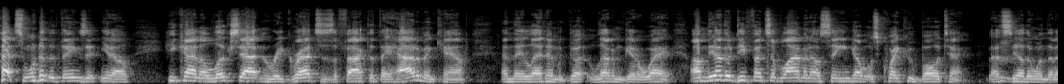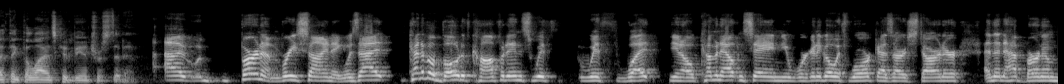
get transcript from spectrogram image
that's one of the things that you know he kind of looks at and regrets is the fact that they had him in camp and they let him go, let him get away. Um, the other defensive lineman I was thinking of was Kwaku Boateng. That's hmm. the other one that I think the Lions could be interested in. Uh, Burnham re-signing was that kind of a vote of confidence with with what you know coming out and saying we're going to go with Rourke as our starter, and then have Burnham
